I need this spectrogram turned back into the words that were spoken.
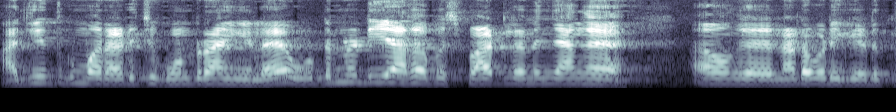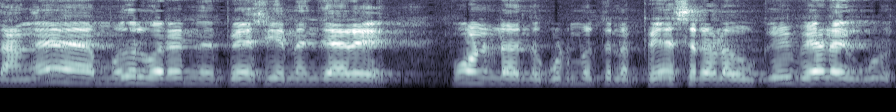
அஜித்குமார் அடித்து கொன்றாங்களே உடனடியாக இப்போ ஸ்பாட்டில் நினைஞ்சாங்க அவங்க நடவடிக்கை எடுத்தாங்க. முதல்வர் பேசி நினைஞ்சார் ஃபோனில் அந்த குடும்பத்தில் பேசுகிற அளவுக்கு வேலை கொடு-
